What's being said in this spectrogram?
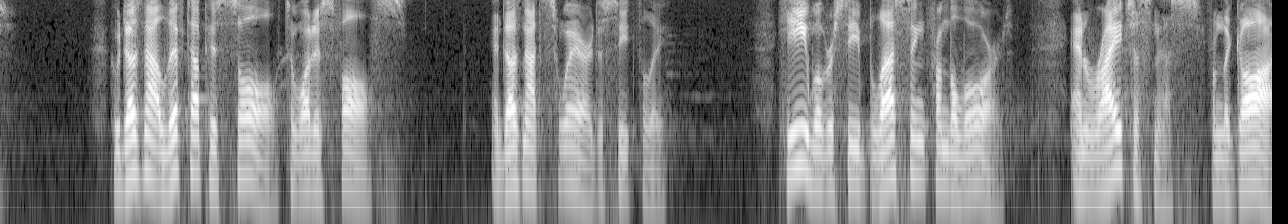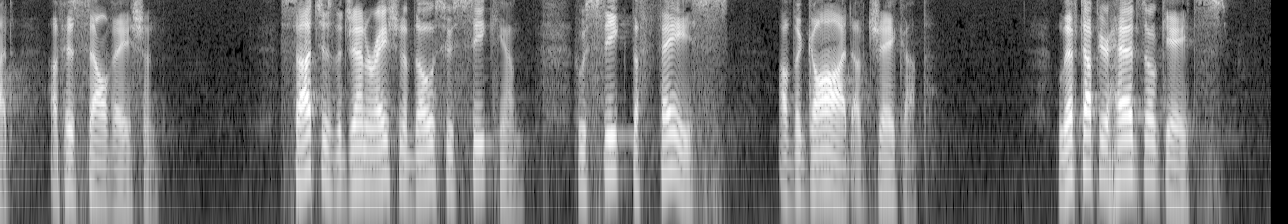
who does not lift up his soul to what is false, and does not swear deceitfully, he will receive blessing from the Lord and righteousness from the God of his salvation. Such is the generation of those who seek him, who seek the face of the God of Jacob. Lift up your heads, O gates,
